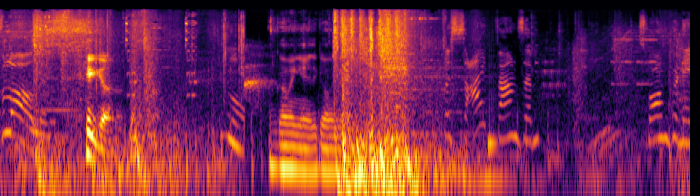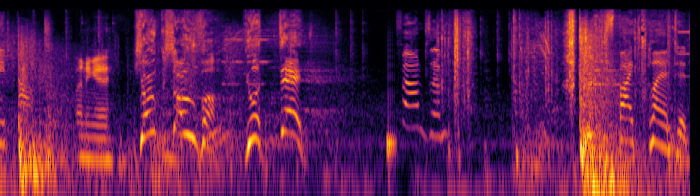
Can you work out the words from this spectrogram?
Flawless. He got him. I'm going in, going in. The side found them. Swarm grenade out. Finding A. Joke's over. You're dead. Found them. Spike planted.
